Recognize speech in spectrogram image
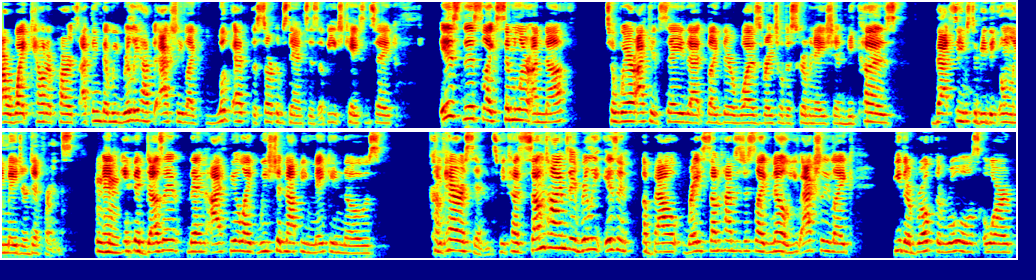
our white counterparts, I think that we really have to actually like look at the circumstances of each case and say, is this like similar enough to where I could say that like there was racial discrimination because that seems to be the only major difference. Mm-hmm. And if it doesn't, then I feel like we should not be making those comparisons because sometimes it really isn't about race. Sometimes it's just like, no, you actually like either broke the rules or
